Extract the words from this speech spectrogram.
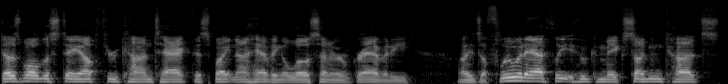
does well to stay up through contact despite not having a low center of gravity. Uh, he's a fluid athlete who can make sudden cuts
